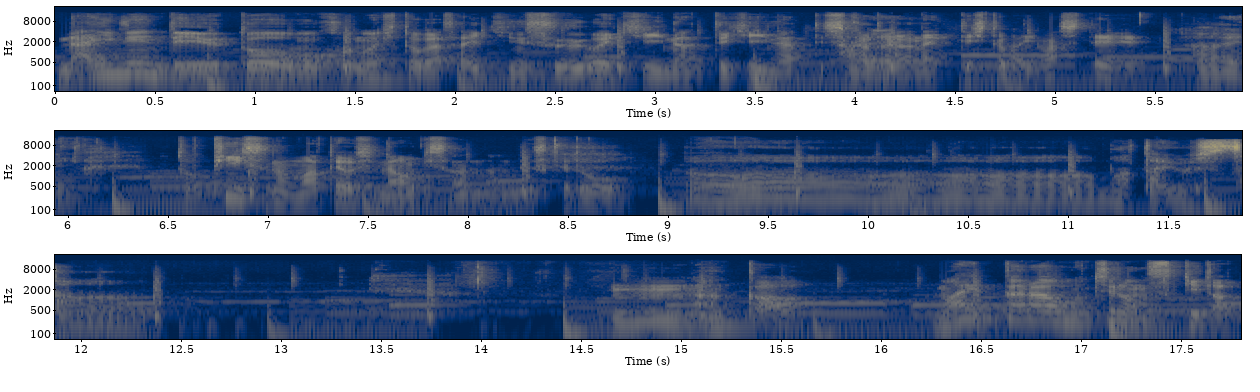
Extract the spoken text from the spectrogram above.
内面で言うと、もうこの人が最近すごい気になって気になって仕方がないって人がいまして、はい。とピースの又吉直樹さんなんですけど、あー、又吉さん。うん、なんか、前からもちろん好きだっ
